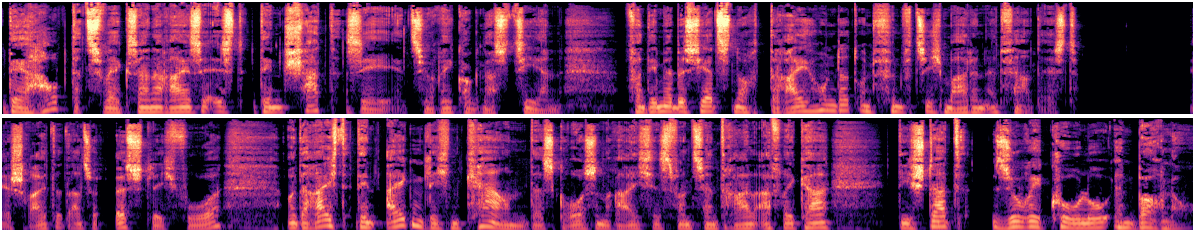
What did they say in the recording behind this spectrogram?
Der Hauptzweck seiner Reise ist, den Tschadsee zu rekognoszieren, von dem er bis jetzt noch 350 Meilen entfernt ist. Er schreitet also östlich vor und erreicht den eigentlichen Kern des großen Reiches von Zentralafrika, die Stadt Surikolo in Borno.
